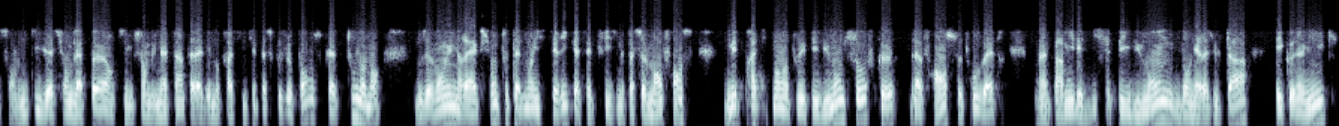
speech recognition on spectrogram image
son, utilisation de la peur, qui me semble une atteinte à la démocratie, c'est parce que je pense qu'à tout moment, nous avons eu une réaction totalement hystérique à cette crise, mais pas seulement en France, mais pratiquement dans tous les pays du monde, sauf que la France se trouve être euh, parmi les 17 pays du monde dont les résultats économiques,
